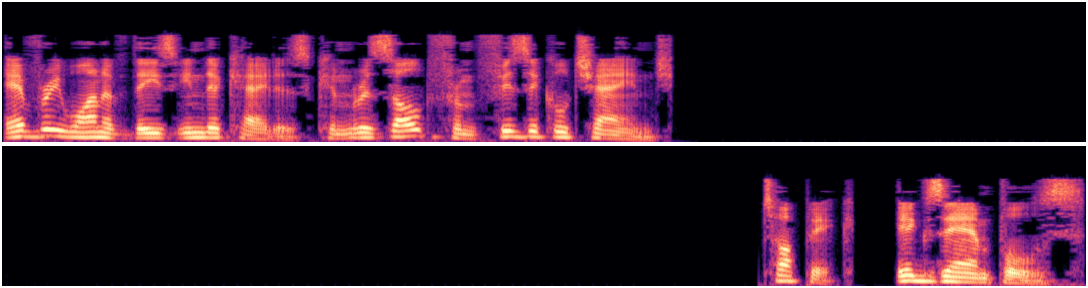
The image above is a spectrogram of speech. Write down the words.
every one of these indicators can result from physical change. Examples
